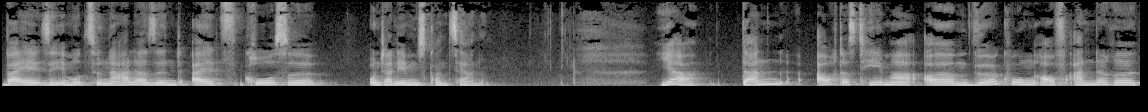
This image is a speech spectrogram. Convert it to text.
weil sie emotionaler sind als große Unternehmenskonzerne. Ja, dann auch das Thema ähm, Wirkung auf andere,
